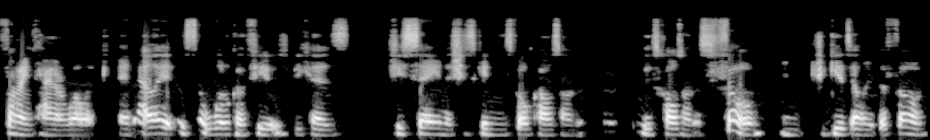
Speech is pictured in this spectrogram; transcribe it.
find Tyrell Wellick. And Elliot is a little confused because she's saying that she's getting these phone calls on these calls on this phone, and she gives Elliot the phone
